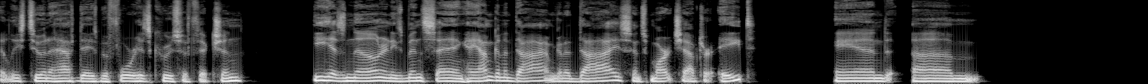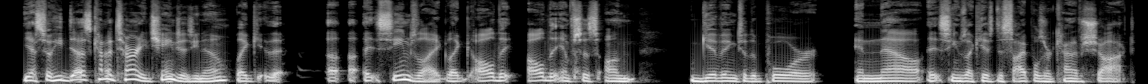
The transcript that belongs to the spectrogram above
at least two and a half days before his crucifixion. He has known and he's been saying, "Hey, I'm going to die. I'm going to die." Since Mark chapter eight, and um, yeah, so he does kind of turn. He changes. You know, like the, uh, uh, it seems like like all the all the emphasis on giving to the poor and now it seems like his disciples are kind of shocked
